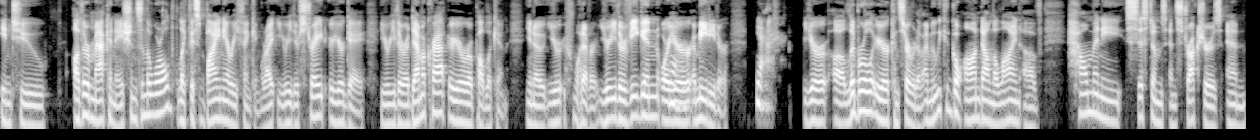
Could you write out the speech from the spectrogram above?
into other machinations in the world, like this binary thinking, right? You're either straight or you're gay. You're either a Democrat or you're a Republican. You know, you're whatever. You're either vegan or yeah. you're a meat eater. Yeah. You're a liberal or you're a conservative. I mean, we could go on down the line of how many systems and structures and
